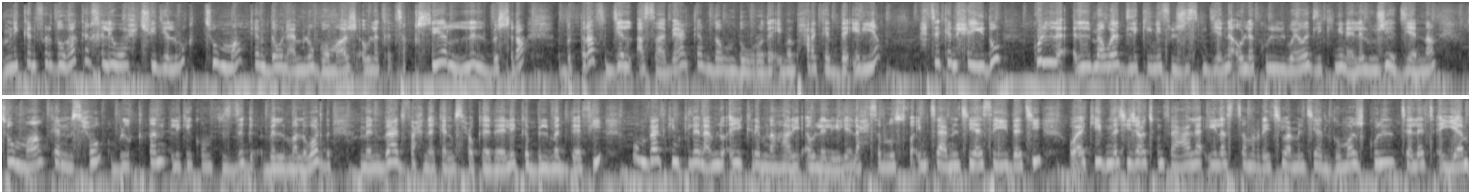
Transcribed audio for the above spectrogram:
ملي كنفردوها كنخليوها واحد شوية ديال الوقت. ثم كنبداو نعملوا كوماج اولا تقشير للبشرة بالطرف ديال الأصابع كنبداو ندوروا دائما بحركات دائرية حتى كنحيدوا كل المواد اللي كاينين في الجسم ديالنا اولا كل المواد اللي كاينين على الوجه ديالنا. ثم كنمسحوا بالقطن اللي كيكون في الزق بالماء الورد من بعد فاحنا كنمسحوا كذلك بالماء الدافي. ومن بعد كيمكن لنا نعملوا أي كريم نهاري أو ليلي. على حسب الوصفة إمتى عملتيها سيداتي. وأكيد النتيجة غتكون فعالة. إلى استمريتي وعملتي هذا الكوماج كل ثلاث أيام.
